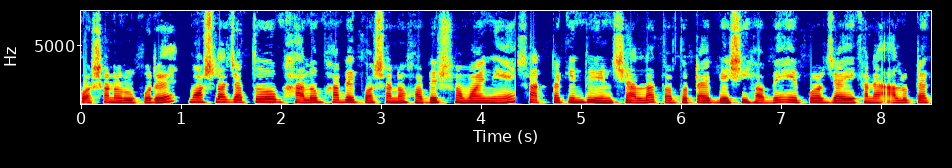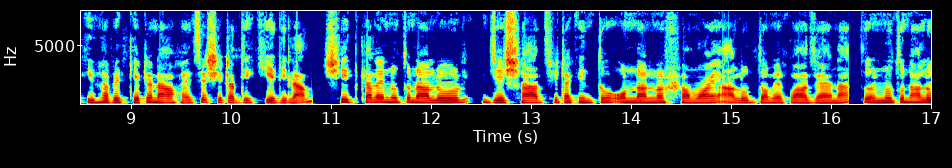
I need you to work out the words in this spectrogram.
কষানোর উপরে। মশলা যত ভালোভাবে কষানো হবে সময় নিয়ে, স্বাদটা কিন্তু ইনশাল্লাহ ততটাই বেশি হবে। এ পর্যায়ে এখানে আলুটা কীভাবে কেটে নেওয়া হয়েছে সেটা দেখিয়ে দিলাম। শীতকালে নতুন আলুর যে স্বাদ, সেটা কিন্তু অন্যান্য সময় আলুর দমে পাওয়া যায় না। তো নতুন আলু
